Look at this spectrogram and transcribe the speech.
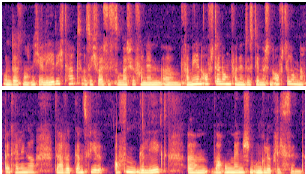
und das noch nicht erledigt hat. Also ich weiß es zum Beispiel von den ähm, Familienaufstellungen, von den systemischen Aufstellungen nach Bert Hellinger. Da wird ganz viel offengelegt, ähm, warum Menschen unglücklich sind.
